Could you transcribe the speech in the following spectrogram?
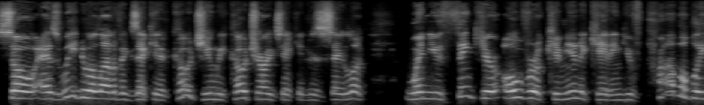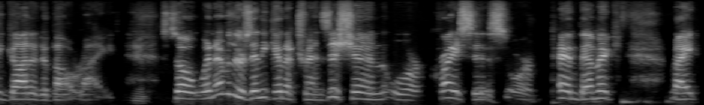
So as we do a lot of executive coaching, we coach our executives to say, look, when you think you're over communicating, you've probably got it about right. Yeah. So whenever there's any kind of transition or crisis or pandemic, right,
